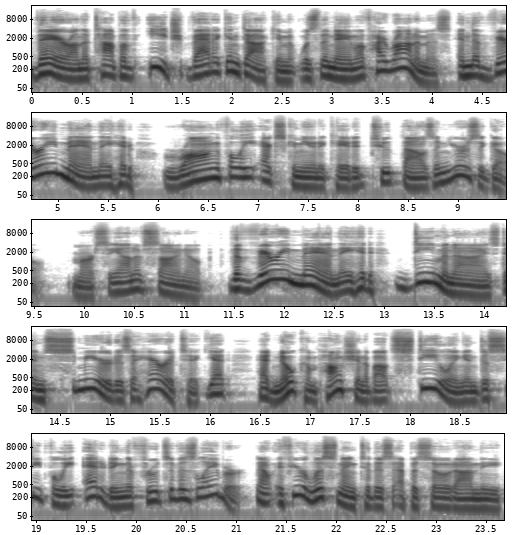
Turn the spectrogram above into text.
There, on the top of each Vatican document, was the name of Hieronymus, and the very man they had wrongfully excommunicated 2,000 years ago. Marcion of Sinope, the very man they had demonized and smeared as a heretic, yet had no compunction about stealing and deceitfully editing the fruits of his labor. Now, if you're listening to this episode on the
